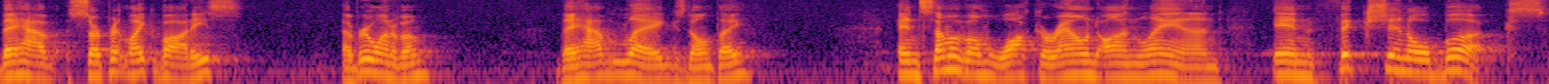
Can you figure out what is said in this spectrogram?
They have serpent like bodies, every one of them. They have legs, don't they? And some of them walk around on land in fictional books.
